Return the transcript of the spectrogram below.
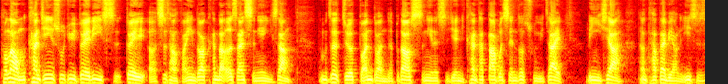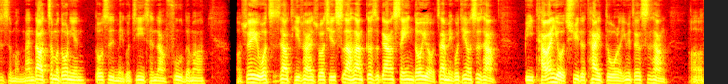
通常我们看经济数据对历史对呃市场反应都要看到二三十年以上。那么这只有短短的不到十年的时间，你看它大部分时间都处于在零以下，那它代表的意思是什么？难道这么多年都是美国经济成长负的吗？哦，所以我只是要提出来说，其实市场上各式各样的声音都有，在美国金融市场比台湾有趣的太多了，因为这个市场呃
